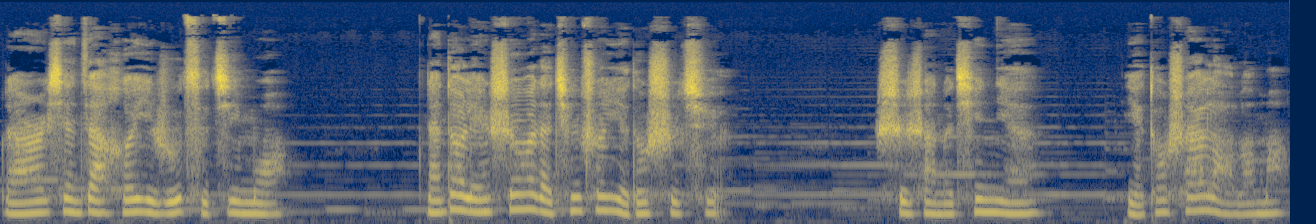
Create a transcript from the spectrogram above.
然而现在何以如此寂寞？难道连身外的青春也都逝去？世上的青年也都衰老了吗？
